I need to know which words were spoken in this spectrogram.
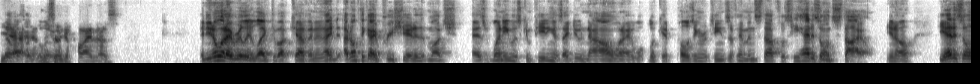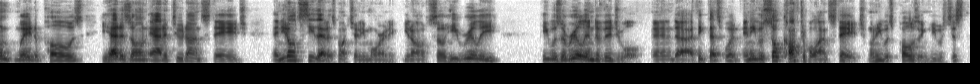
Yeah, I wish I could find those. And you know what I really liked about Kevin, and I, I don't think I appreciated it much as when he was competing as I do now when I look at posing routines of him and stuff was he had his own style. You know, he had his own way to pose. He had his own attitude on stage, and you don't see that as much anymore. Any, you know, so he really he was a real individual, and uh, I think that's what. And he was so comfortable on stage when he was posing. He was just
